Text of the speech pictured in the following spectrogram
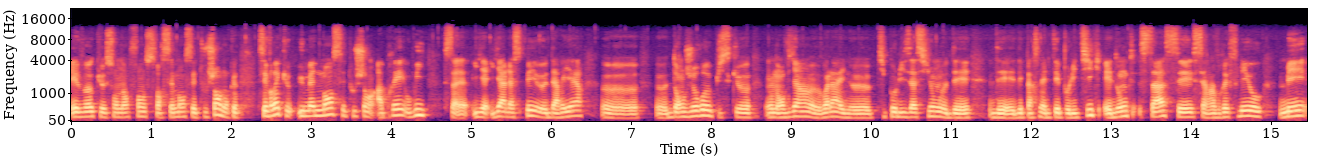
évoque son enfance, forcément, c'est touchant. Donc, c'est vrai que humainement, c'est touchant. Après, oui, il y a, y a l'aspect euh, derrière euh, euh, dangereux, puisque on en vient voilà, à une ptypolisation des, des, des personnalités politiques, et donc ça, c'est un vrai fléau. Mais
